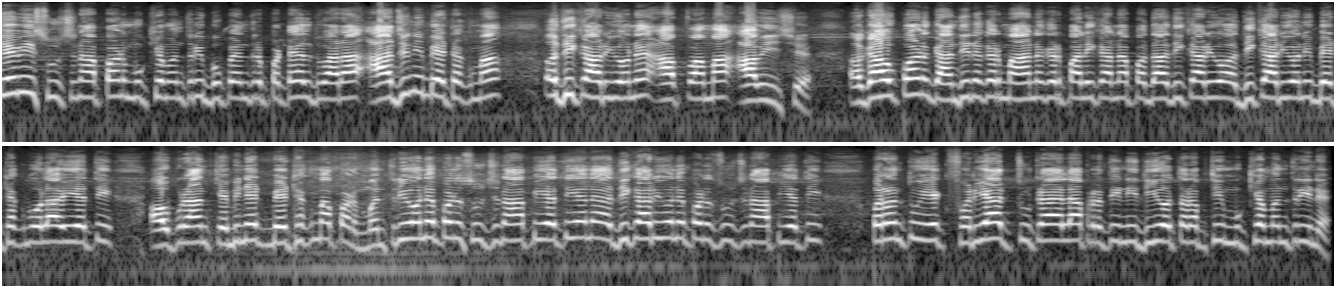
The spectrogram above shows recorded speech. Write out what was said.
તેવી સૂચના પણ મુખ્યમંત્રી ભૂપેન્દ્ર પટેલ દ્વારા આજની બેઠકમાં અધિકારીઓને આપવામાં આવી છે. અગાઉ પણ ગાંધીનગર મહાનગરપાલિકાના પદાધિકારીઓ, અધિકારીઓની બેઠક બોલાવી હતી. આ ઉપરાંત કેબિનેટ બેઠકમાં પણ મંત્રીઓને પણ સૂચના આપી હતી અને અધિકારીઓને પણ સૂચના આપી હતી. પરંતુ એક ફરિયાદ ચૂંટાયેલા પ્રતિનિધિઓ તરફથી મુખ્યમંત્રીને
